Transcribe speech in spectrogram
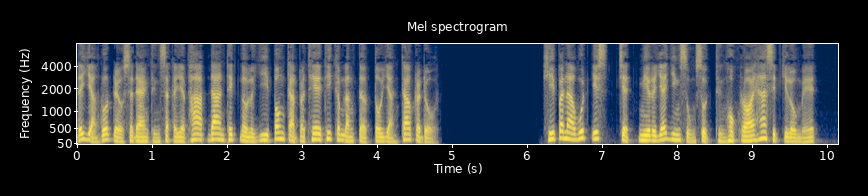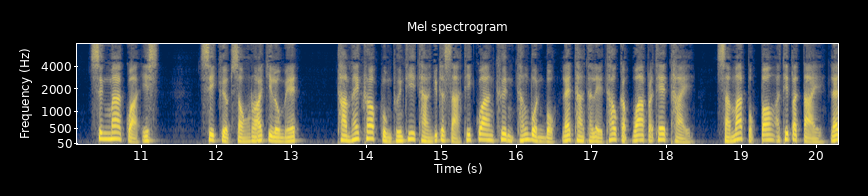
ได้อย่างรวดเร็วแสดงถึงศักยภาพด้านเทคโนโลยีป้องกันประเทศที่กำลังเติบโตอย่างก้าวกระโดด ขีปนาวุธอิส 7 มีระยะยิงสูงสุดถึง 650 กิโลเมตร ซึ่งมากกว่าอิสซีเกือบ 200 กิโลเมตรทำให้ครอบคลุมพื้นที่ทางยุทธศาสตร์ที่กว้างขึ้นทั้งบนบกและทางทะเลเท่ากับว่าประเทศไทย สามารถปกป้องอธิปไตย และ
